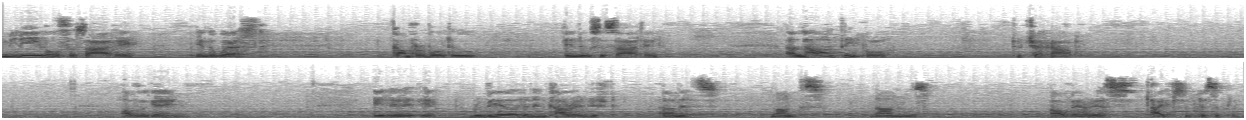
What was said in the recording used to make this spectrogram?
medieval society in the West, comparable to Hindu society, allowed people to check out of the game. It, it, it revered and encouraged hermits, monks, nuns of various types of discipline.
